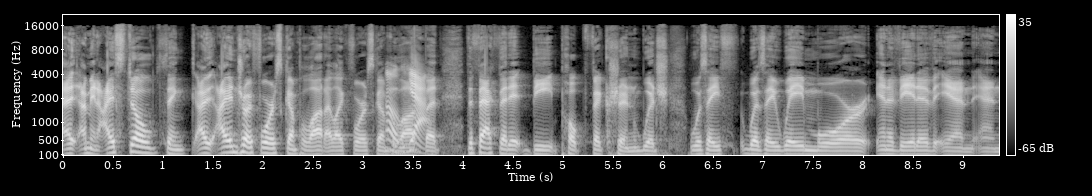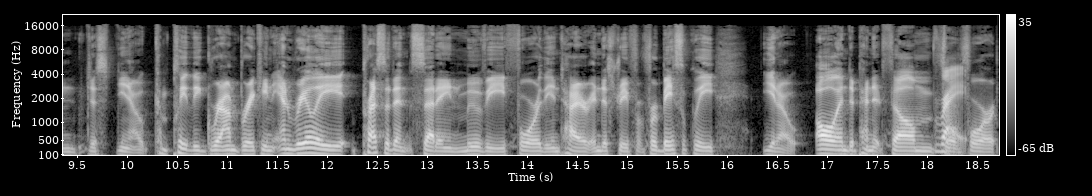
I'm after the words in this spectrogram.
I, I mean, I still think I, I enjoy Forrest Gump a lot. I like Forrest Gump Oh, a lot, yeah. but the fact that it beat Pulp Fiction, which was a was a way more innovative and and just you know completely groundbreaking and really precedent setting movie for the entire industry for for basically you know all independent film for, Right. for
